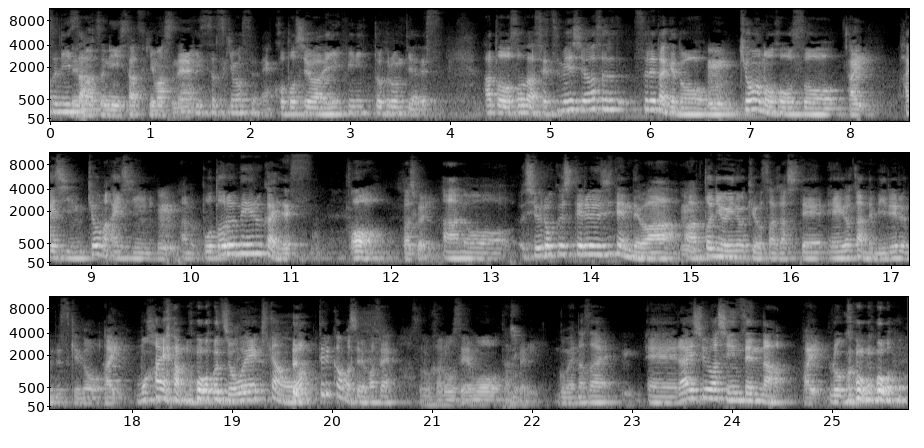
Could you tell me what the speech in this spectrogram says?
末にさ、年末に一冊来ますね。一冊きますよね。今年はインフィニットフロンティアです。あとそうだ説明し忘れたけど、うん。今日の放送はい。配信今日の配信、うん。あのボトルメール会ですああ確かに。あの収録してる時点では、うん。アントニオ猪木を探して映画館で見れるんですけど、はい。もはやもう上映期間終わってるかもしれません。その可能性も確かに。ごめんなさい。うん、えー来週は新鮮なはい。録音を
